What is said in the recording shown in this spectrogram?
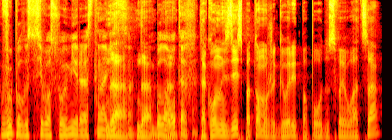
выпал из всего своего мира и остановился, да, да, была да. вот эта. Так он и здесь потом уже говорит по поводу своего отца,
